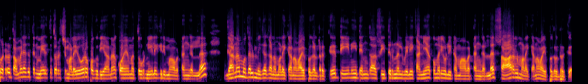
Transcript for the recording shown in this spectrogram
மற்றும் தமிழகத்தின் மேற்கு தொடர்ச்சி மலையோர பகுதியான கோயம்புத்தூர் நீலகிரி மாவட்டங்கள்ல கன முதல் மிக கனமழைக்கான வாய்ப்புகள் இருக்கு. தேனி தென்காசி திருநெல்வேலி கன்னியாகுமரி உள்ளிட்ட மாவட்டங்கள்ல சாரல் மழைக்கான வாய்ப்புகள் இருக்கு.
